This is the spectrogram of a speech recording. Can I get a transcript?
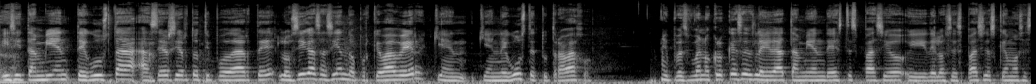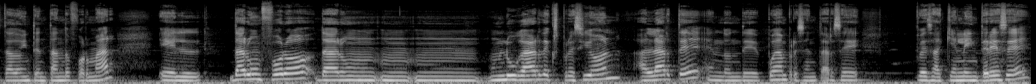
Y si también te gusta hacer cierto tipo de arte, lo sigas haciendo porque va a haber quien, quien le guste tu trabajo. Y pues bueno, creo que esa es la idea también de este espacio y de los espacios que hemos estado intentando formar, el dar un foro, dar un, lugar de expresión al arte en donde puedan presentarse pues a quien le interese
